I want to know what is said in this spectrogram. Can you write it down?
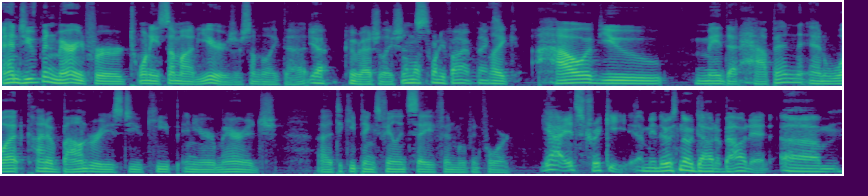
and you've been married for 20 some odd years or something like that. Yeah. Congratulations. Almost 25. Thanks. Like, how have you made that happen? And what kind of boundaries do you keep in your marriage uh, to keep things feeling safe and moving forward? Yeah, it's tricky. I mean, there's no doubt about it. Um,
